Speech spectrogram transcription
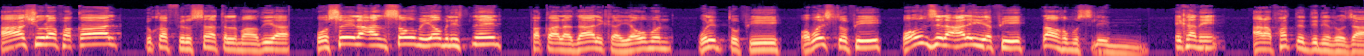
عاشوراء فقال يكفر السنة الماضية وسئل عن صوم يوم الاثنين فقال ذلك يوم ولدت فيه وبست فيه وأنزل علي فيه রাহ মুসলিম এখানে আরাফাতের দিনের রোজা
